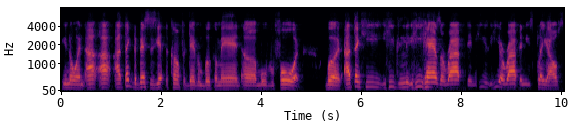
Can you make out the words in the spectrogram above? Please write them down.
You know, and I I, I think the best is yet to come for Devin Booker, man. Uh, moving forward but I think he he he has arrived and he he arrived in these playoffs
